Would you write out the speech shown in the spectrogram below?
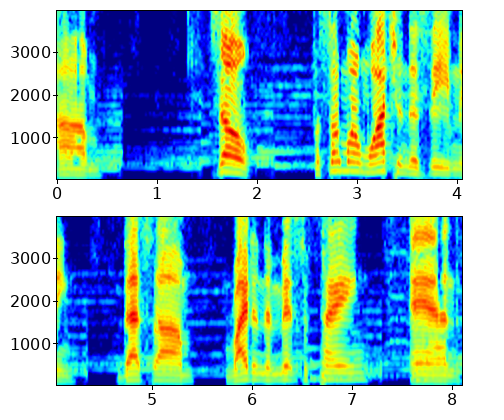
Um so for someone watching this evening that's um right in the midst of pain and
